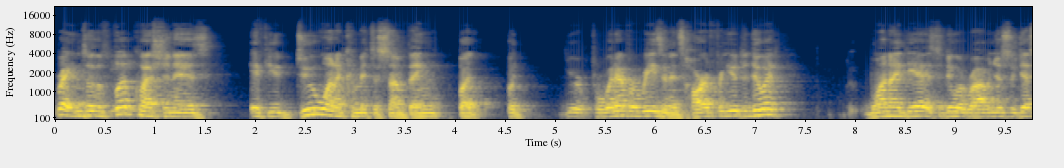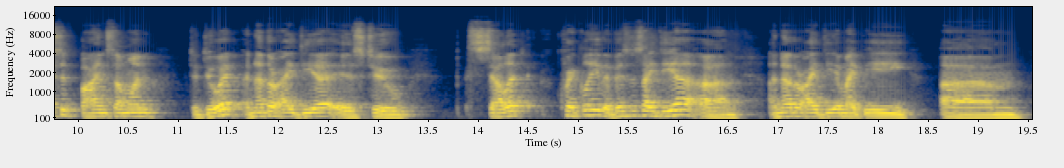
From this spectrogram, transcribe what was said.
Right. And so the flip question is if you do want to commit to something, but but you're for whatever reason it's hard for you to do it, one idea is to do what Robin just suggested, find someone to do it. Another idea is to sell it quickly, the business idea. Um, another idea might be um,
